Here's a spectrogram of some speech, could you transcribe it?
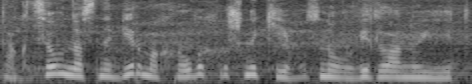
Так, це у нас набір махрових рушників. Знову від Лануїд.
